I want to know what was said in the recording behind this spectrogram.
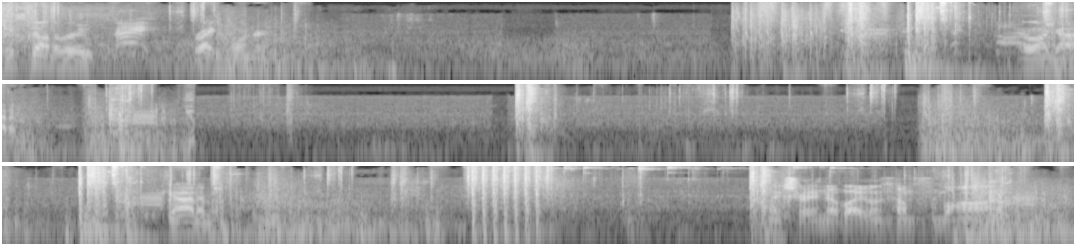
He's still on the roof. Hey! Right corner. Oh, I got him. Got him. Make sure nobody gonna come from behind.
